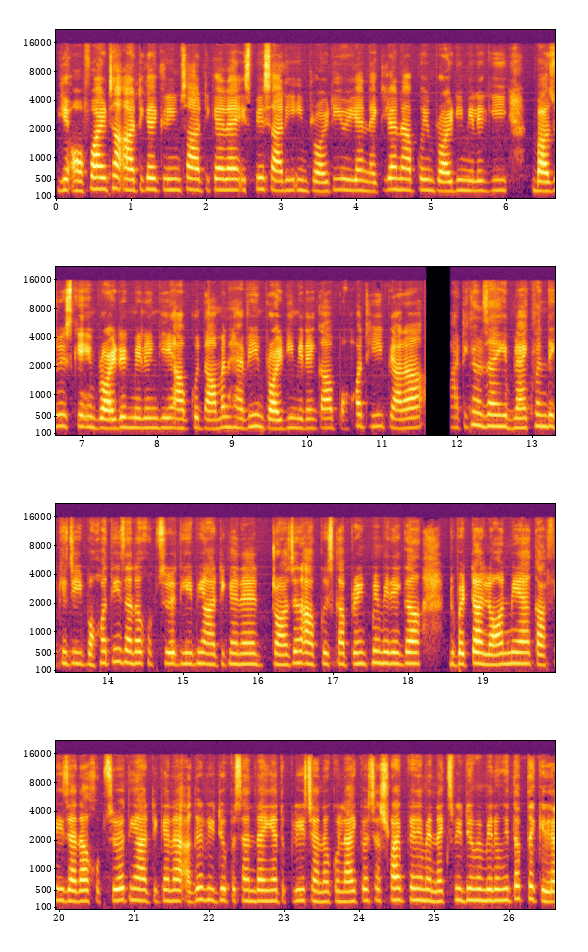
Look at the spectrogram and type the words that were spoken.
ये ऑफ़ वाइट सा आर्टिकल, क्रीम सा आर्टिकल है, इस पर सारी एम्ब्रॉयडरी हुई है नेकलाइन आपको एम्ब्रॉयडरी मिलेगी, बाजू इसके एम्ब्रॉयडर्ड मिलेंगे, आपको दामन हैवी एम्ब्रॉयडरी मिलेगा, बहुत ही प्यारा आर्टिकल्स हैं, ये ब्लैक वन देखिए जी, बहुत ही ज़्यादा खूबसूरत ये भी आर्टिकल है। ट्राउज़र आपको इसका प्रिंट में मिलेगा, दुपट्टा लॉन में है, काफ़ी ज़्यादा खूबसूरत ये आर्टिकल है। अगर वीडियो पसंद आई है तो प्लीज़ चैनल को लाइक और सब्सक्राइब करें। मैं नेक्स्ट वीडियो में मिलूँगी, तब तक के लिए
